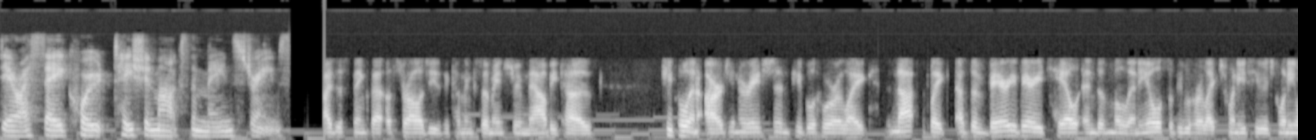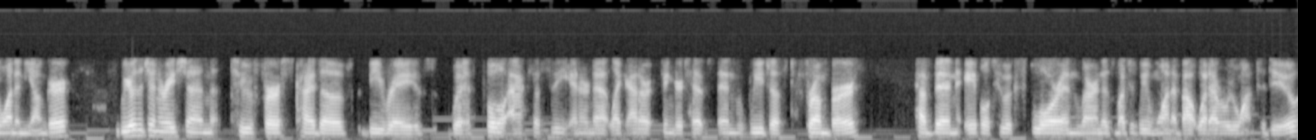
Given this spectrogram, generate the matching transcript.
dare i say quotation marks the mainstreams i just think that astrology is becoming so mainstream now because people in our generation people who are like not like at the very very tail end of millennials so people who are like 22 21 and younger we are the generation to first kind of be raised with full access to the internet, like at our fingertips. And we just, from birth, have been able to explore and learn as much as we want about whatever we want to do.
